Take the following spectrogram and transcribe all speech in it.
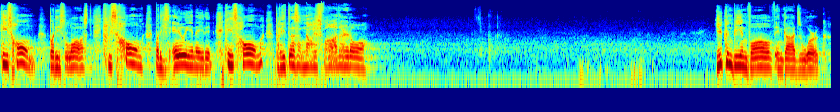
He's home, but he's lost. He's home, but he's alienated. He's home, but he doesn't know his father at all. You can be involved in God's work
